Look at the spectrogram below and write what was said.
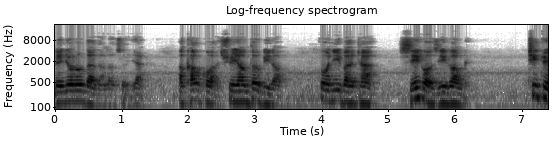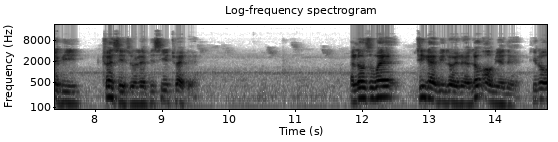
လက်ညှိုးလုံးသာသာလောက်ဆိုရအခောက်ခွရွှေရောင်တုပ်ပြီးတော့ကိုနိဗ္ဗာန်ဈေးကောဈေးကောင်းတယ် ထိတွေ့ပြီးထွက်စီဆိုလည်းပစ္စည်းထွက်တယ်အလုံးစွဲထိခိုက်ပြီးလို့ရတယ်လုံအောင်မြင်တယ်ဒီလို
